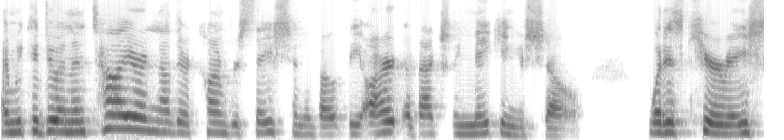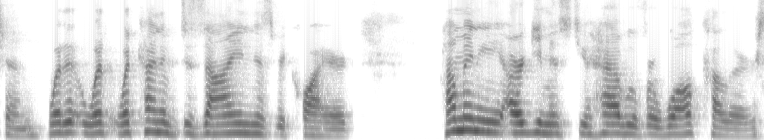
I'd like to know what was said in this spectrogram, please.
And we could do an entire another conversation about the art of actually making a show. What is curation? What, what, what kind of design is required? How many arguments do you have over wall colors?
